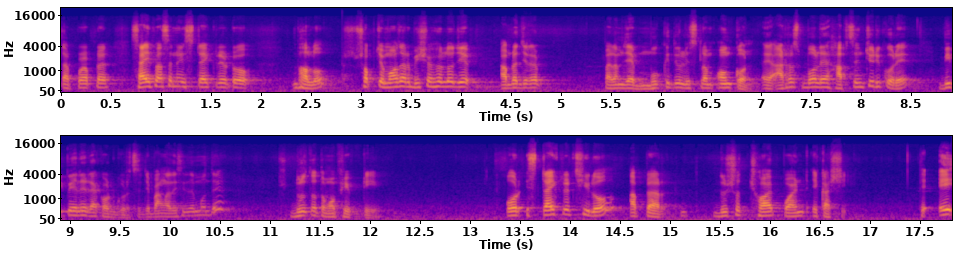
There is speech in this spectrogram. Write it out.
তারপর আপনার সাইফ হাসানের স্ট্রাইক রেটও ভালো। সবচেয়ে মজার বিষয় হলো যে আমরা যেটা পেলাম যে মুকিদুল ইসলাম অঙ্কন আঠাশ বলে হাফ সেঞ্চুরি করে বিপিএলে রেকর্ড করেছে যে বাংলাদেশিদের মধ্যে দ্রুততম ফিফটি ওর স্ট্রাইক রেট ছিল আপনার দুশো ছয় পয়েন্ট একাশি। এই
